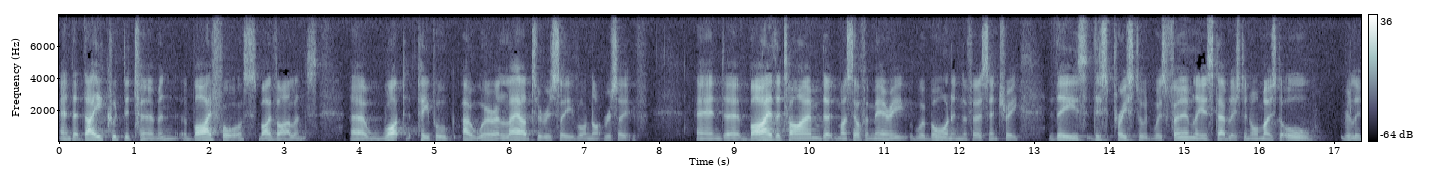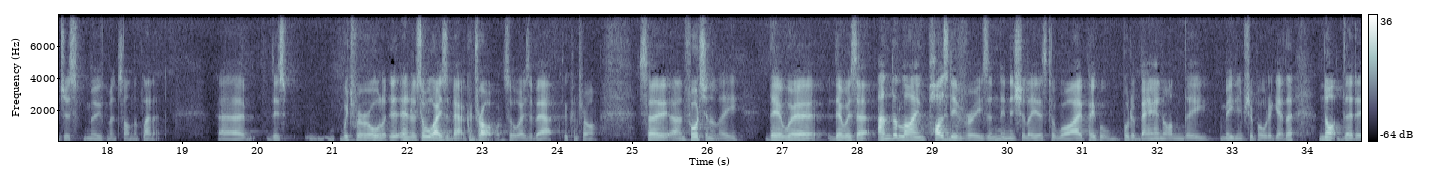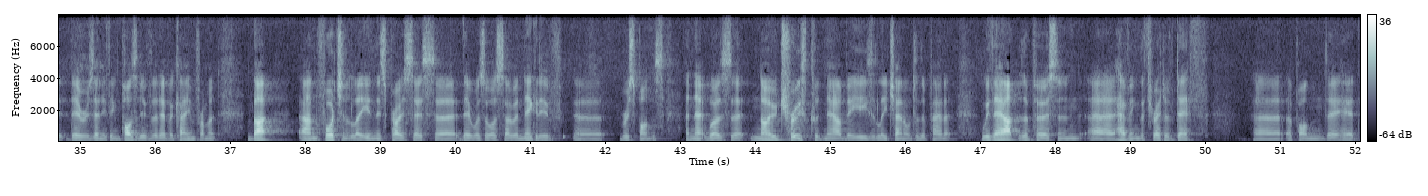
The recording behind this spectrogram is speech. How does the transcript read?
and that they could determine by force, by violence, uh, what people uh, were allowed to receive or not receive. And uh, by the time that myself and Mary were born in the first century, these, this priesthood was firmly established in almost all religious movements on the planet. Uh, this, which were all, and it's always about control. It's always about the control. So unfortunately, there, were, there was an underlying positive reason initially as to why people put a ban on the mediumship altogether. Not that it, there is anything positive that ever came from it, but Unfortunately, in this process, uh, there was also a negative uh, response, and that was that no truth could now be easily channeled to the planet without the person uh, having the threat of death uh, upon their head.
